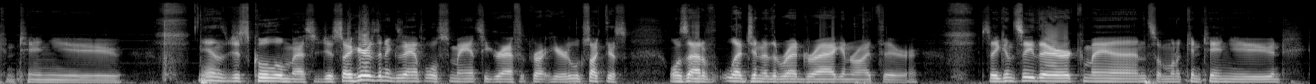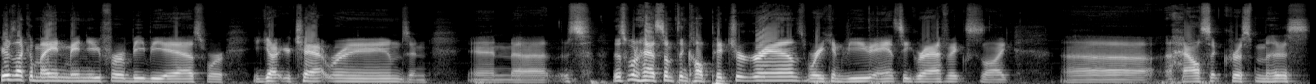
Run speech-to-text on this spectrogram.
continue. And just cool little messages. So here's an example of some ANSI graphics right here. It looks like this was out of Legend of the Red Dragon right there. So you can see there command. So I'm going to continue. And here's like a main menu for a BBS where you got your chat rooms and and uh, this, this one has something called pictograms where you can view ANSI graphics like uh, a house at Christmas.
